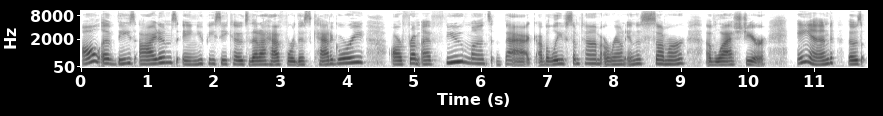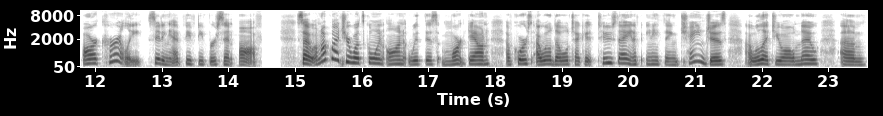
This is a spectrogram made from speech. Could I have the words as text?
all of these items and UPC codes that I have for this category are from a few months back, I believe sometime around in the summer of last year. And those are currently sitting at 50% off. So I'm not quite sure what's going on with this markdown. Of course, I will double check it Tuesday, and if anything changes, I will let you all know. Um,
